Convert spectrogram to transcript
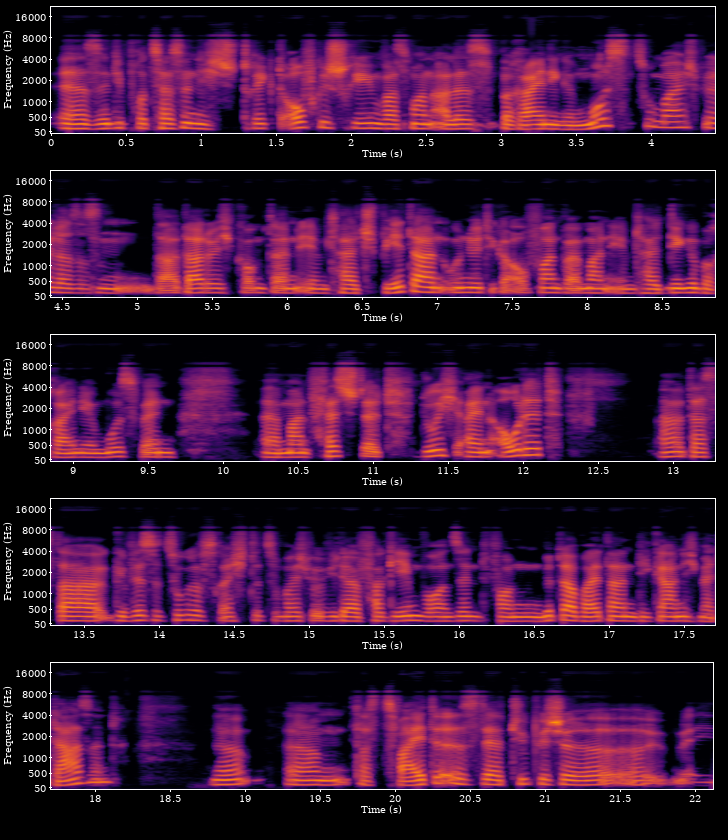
äh, sind die Prozesse nicht strikt aufgeschrieben, was man alles bereinigen muss, zum Beispiel. Das ist ein, da, dadurch kommt dann eben halt später ein unnötiger Aufwand, weil man eben halt Dinge bereinigen muss, wenn äh, man feststellt durch ein Audit, äh, dass da gewisse Zugriffsrechte zum Beispiel wieder vergeben worden sind von Mitarbeitern, die gar nicht mehr da sind. Ne? Ähm, das zweite ist der typische, äh,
